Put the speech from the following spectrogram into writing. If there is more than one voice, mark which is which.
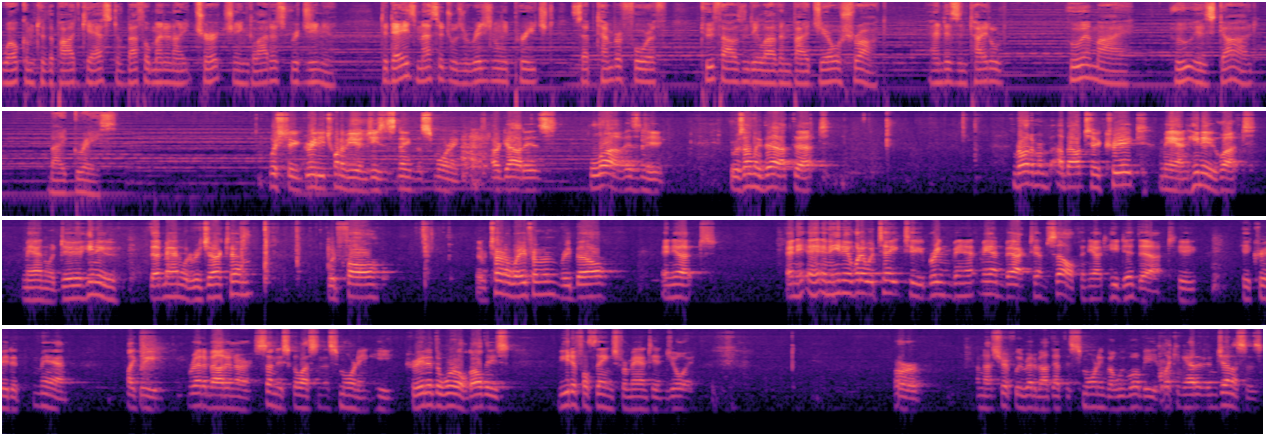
Speaker 1: Welcome to the podcast of Bethel Mennonite Church in Gladys, Virginia. Today's message was originally preached September 4th, 2011 by Gerald Schrock and is entitled Who Am I? Who is God? by Grace.
Speaker 2: I Wish to greet each one of you in Jesus' name this morning. Our God is love, isn't He? It was only that that brought him about to create man. He knew what man would do. He knew that man would reject him, would fall, would turn away from him, rebel, and yet, and he, and he knew what it would take to bring man back to himself, and yet he did that. He he created man, like we read about in our Sunday school lesson this morning. He created the world, all these beautiful things for man to enjoy or I'm not sure if we read about that this morning, but we will be looking at it in Genesis.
